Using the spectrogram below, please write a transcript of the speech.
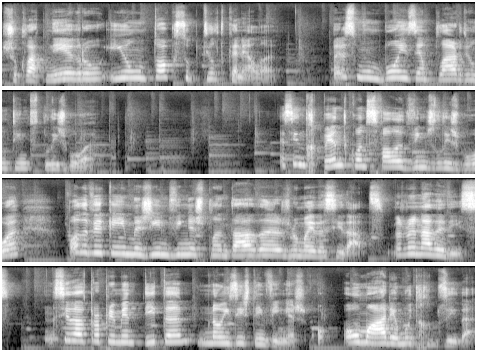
chocolate negro e um toque subtil de canela. Parece-me um bom exemplar de um tinto de Lisboa. Assim de repente, quando se fala de vinhos de Lisboa, pode haver quem imagine vinhas plantadas no meio da cidade, mas não é nada disso. Na cidade propriamente dita, não existem vinhas, ou uma área muito reduzida.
